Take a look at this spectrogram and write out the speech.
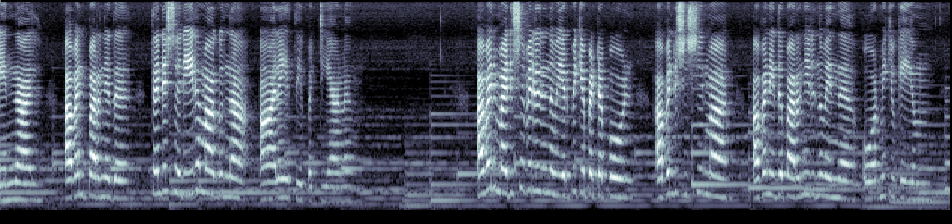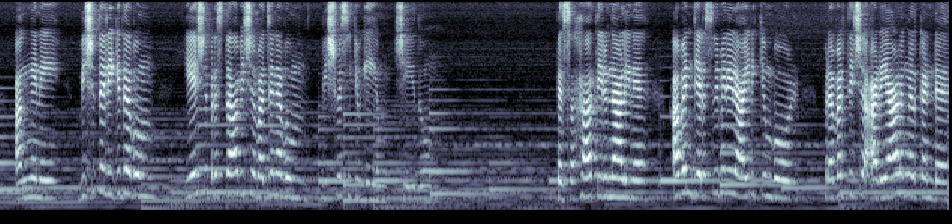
എന്നാൽ അവൻ പറഞ്ഞത് തന്റെ ശരീരമാകുന്ന ആലയത്തെ പറ്റിയാണ് അവൻ മരിച്ചവരിൽ നിന്ന് ഉയർപ്പിക്കപ്പെട്ടപ്പോൾ അവന്റെ ശിഷ്യന്മാർ അവൻ ഇത് പറഞ്ഞിരുന്നുവെന്ന് ഓർമ്മിക്കുകയും അങ്ങനെ വിശുദ്ധ ലിഖിതവും യേശു പ്രസ്താവിച്ച വചനവും വിശ്വസിക്കുകയും ചെയ്തു. പെസഹ തിരുനാളിന് അവൻ ജെറുസലേമിലായിരിക്കുമ്പോൾ പ്രവർത്തിച്ച അടയാളങ്ങൾ കണ്ട്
